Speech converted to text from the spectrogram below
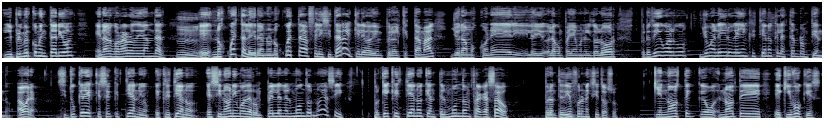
el primer comentario es, en algo raro debe andar. Mm. Eh, nos cuesta alegrarnos, nos cuesta felicitar al que le va bien, pero al que está mal, lloramos con él y le, le acompañamos en el dolor. Pero te digo algo, yo me alegro que hayan cristianos que la estén rompiendo. Ahora, si tú crees que ser cristiano es cristiano es sinónimo de romperla en el mundo, no es así. Porque hay cristianos que ante el mundo han fracasado, pero ante Dios fueron exitosos. Que no te, no te equivoques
